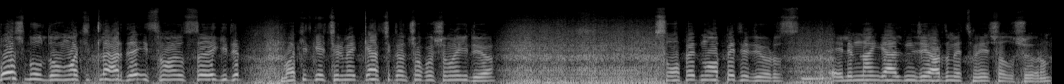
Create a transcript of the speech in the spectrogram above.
Boş bulduğum vakitlerde İsmail Usta'ya gidip vakit geçirmek gerçekten çok hoşuma gidiyor. Sohbet muhabbet ediyoruz. Elimden geldiğince yardım etmeye çalışıyorum.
